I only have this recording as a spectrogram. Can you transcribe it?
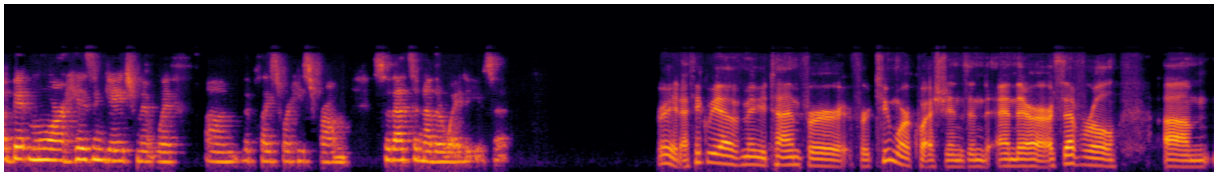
a bit more his engagement with um, the place where he's from. So that's another way to use it. Great. I think we have maybe time for for two more questions, and and there are several um,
